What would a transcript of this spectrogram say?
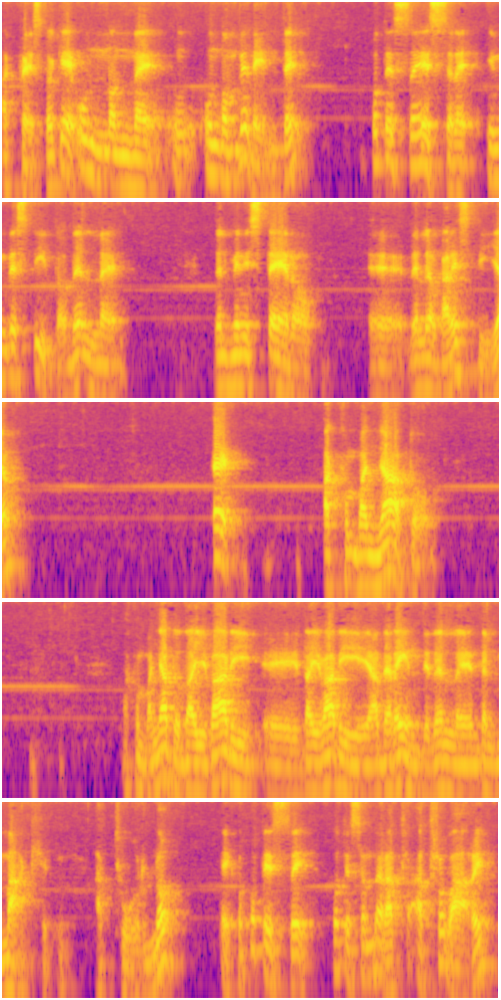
a questo, che un non, un, non vedente potesse essere investito del, del Ministero eh, dell'Eucarestia e accompagnato, accompagnato dai, vari, eh, dai vari aderenti del, del MAC a turno, ecco, potesse, potesse andare a, a trovare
